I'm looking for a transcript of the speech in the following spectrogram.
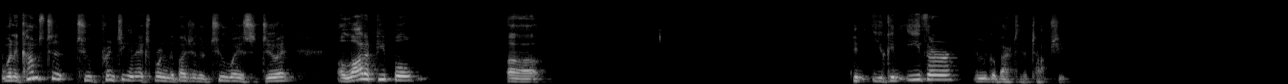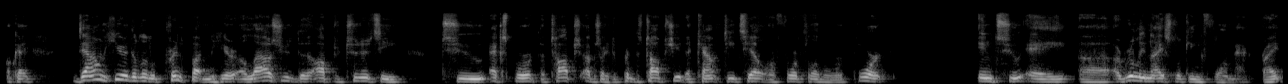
when it comes to, to printing and exporting the budget, there are two ways to do it. A lot of people uh, you can either, let me go back to the top sheet. Okay, down here, the little print button here allows you the opportunity to export the top, I'm sorry, to print the top sheet, account detail, or fourth level report into a, uh, a really nice looking format, right?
